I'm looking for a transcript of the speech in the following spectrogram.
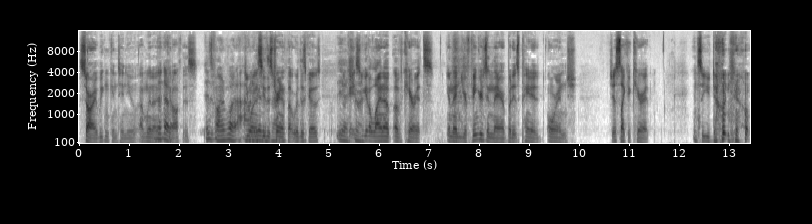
Sorry, we can continue. I'm gonna No, no. get off this. It's fine. What? I, Do you want to see this train of thought where this goes? Yeah, okay, sure. so you get a lineup of carrots, and then your fingers in there, but it's painted orange, just like a carrot. And so you don't know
